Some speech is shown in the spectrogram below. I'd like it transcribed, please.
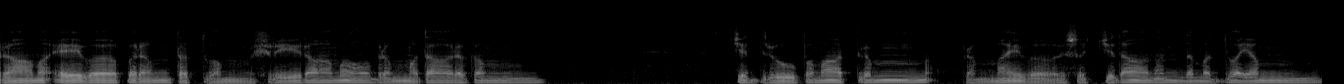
राम एव परं तत्त्वं श्रीरामो ब्रह्मतारकम्। चिद्रूपमात्रं ब्रह्मैव सच्चिदानन्दमद्वयम्।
